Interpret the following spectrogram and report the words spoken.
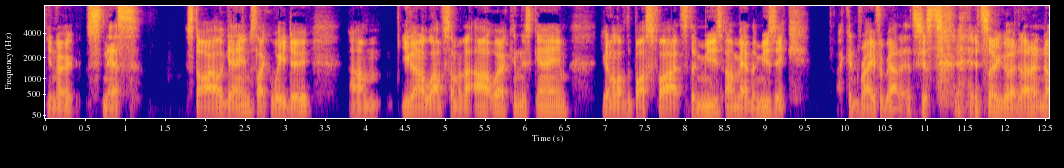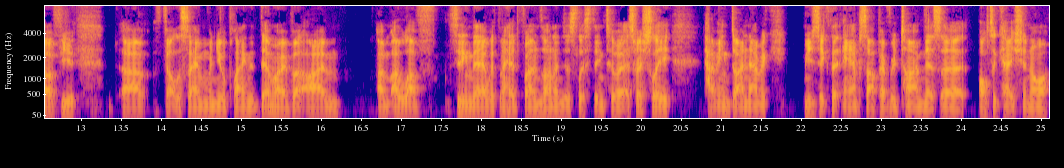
you know, SNES style games like we do. Um, you're going to love some of the artwork in this game. You're going to love the boss fights, the music. Oh man, the music! I can rave about it. It's just it's so good. I don't know if you uh, felt the same when you were playing the demo, but I'm, I'm I love sitting there with my headphones on and just listening to it, especially having dynamic music that amps up every time there's a altercation or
